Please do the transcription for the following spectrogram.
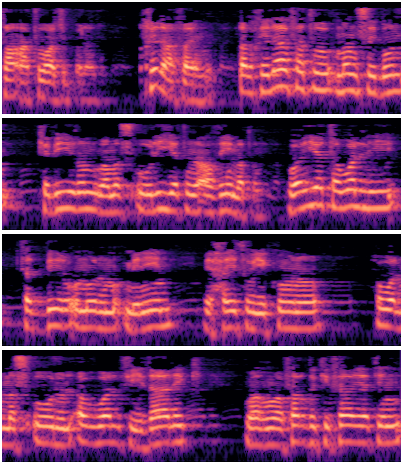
toati vojib bo'ladi. الخلافة منصب كبير ومسؤولية عظيمة وهي تولي تدبير أمور المؤمنين بحيث يكون هو المسؤول الأول في ذلك وهو فرض كفاية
